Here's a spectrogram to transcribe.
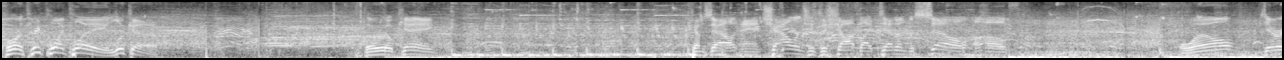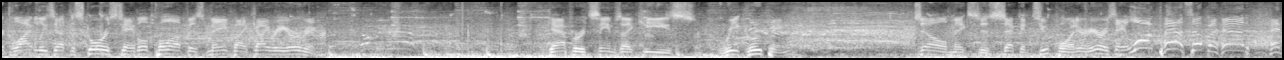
for a three-point play. Luka. Third okay. Comes out and challenges the shot by Devin Vassell. Uh-oh. Well, Dereck Lively's at the scorer's table. Pull-up is made by Kyrie Irving. Gafford seems like he's regrouping. Vassell makes his second two-pointer. Here is a long pass up ahead, and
